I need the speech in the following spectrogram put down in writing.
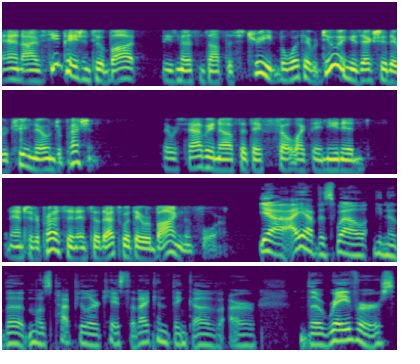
And I've seen patients who have bought these medicines off the street, but what they were doing is actually they were treating their own depression they were savvy enough that they felt like they needed an antidepressant, and so that's what they were buying them for. Yeah, I have as well. You know, the most popular case that I can think of are the ravers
